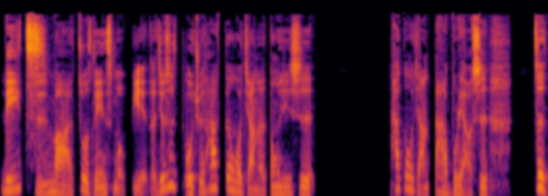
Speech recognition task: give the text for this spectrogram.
离职嘛，做点什么别的。就是我觉得他跟我讲的东西是，他跟我讲大不了是这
